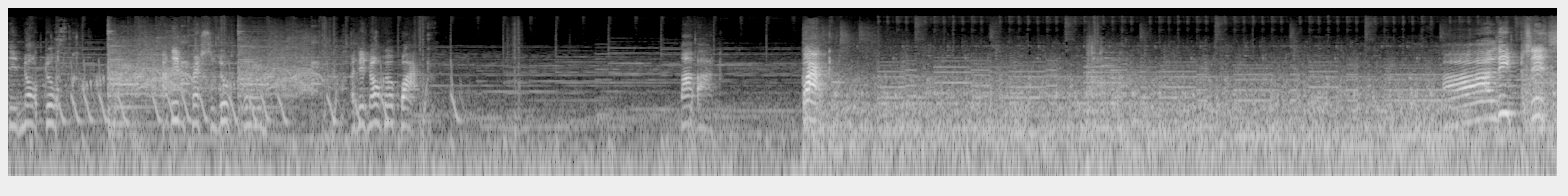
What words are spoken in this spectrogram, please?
I did not duck. I didn't press the duck button. I did not go back. My bad. Quack! Ah, leapses!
